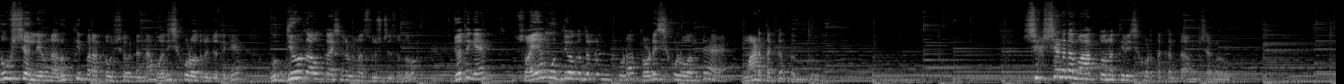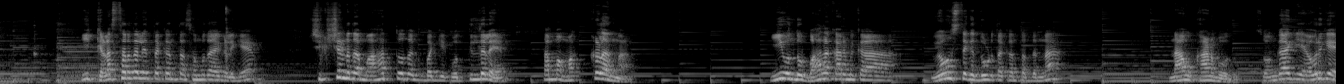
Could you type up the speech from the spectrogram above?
ಕೌಶಲ್ಯವನ್ನು, ವೃತ್ತಿಪರ ಕೌಶಲ್ಯವನ್ನು ಒದಗಿಸಿಕೊಡೋದ್ರ ಜೊತೆಗೆ ಉದ್ಯೋಗ ಅವಕಾಶಗಳನ್ನು ಸೃಷ್ಟಿಸೋದು, ಜೊತೆಗೆ ಸ್ವಯಂ ಉದ್ಯೋಗದಲ್ಲೂ ಕೂಡ ತೊಡಗಿಸಿಕೊಳ್ಳುವಂತೆ ಮಾಡತಕ್ಕಂಥದ್ದು. ಶಿಕ್ಷಣದ ಮಹತ್ವವನ್ನು ತಿಳಿಸಿಕೊಡ್ತಕ್ಕಂಥ ಅಂಶಗಳು. ಈ ಕೆಳಸ್ತರದಲ್ಲಿರ್ತಕ್ಕಂಥ ಸಮುದಾಯಗಳಿಗೆ ಶಿಕ್ಷಣದ ಮಹತ್ವದ ಬಗ್ಗೆ ಗೊತ್ತಿಲ್ಲದಲೇ ತಮ್ಮ ಮಕ್ಕಳನ್ನ ಈ ಒಂದು ಬಾಲಕಾರ್ಮಿಕ ವ್ಯವಸ್ಥೆಗೆ ದೂಡ್ತಕ್ಕಂಥದ್ದನ್ನ ನಾವು ಕಾಣಬಹುದು ಸೊ ಹಂಗಾಗಿ ಅವರಿಗೆ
